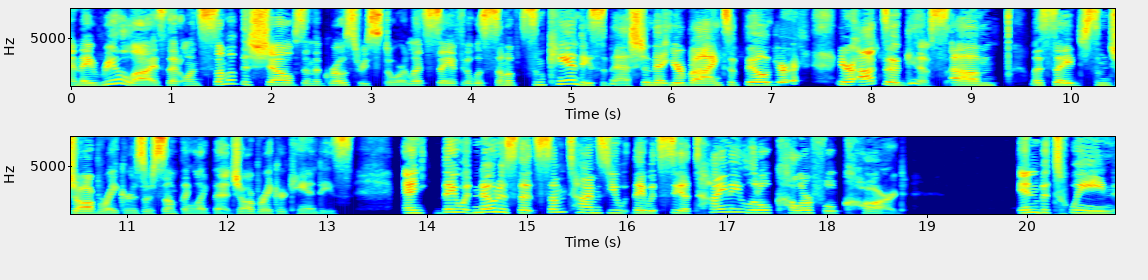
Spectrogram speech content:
And they realized that on some of the shelves in the grocery store, let's say if it was some of some candy, Sebastian, that you're buying to fill your your OctoGifts, um, let's say some jawbreakers or something like that, jawbreaker candies. And they would notice that sometimes you they would see a tiny little colorful card in between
